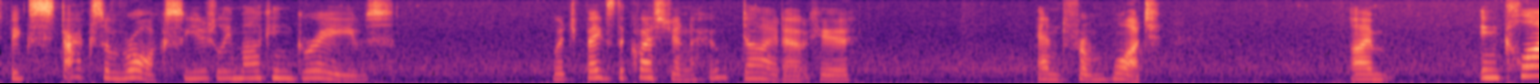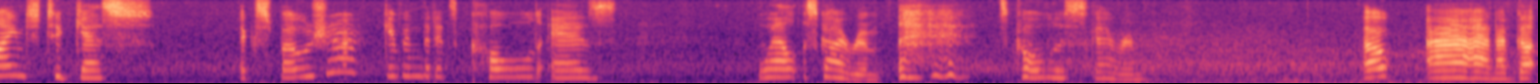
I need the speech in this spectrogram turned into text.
Big stacks of rocks, usually marking graves. Which begs the question, who died out here? And from what? I'm inclined to guess exposure, given that it's cold as... Well, Skyrim. it's cold as Skyrim. Oh, ah, and I've got...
